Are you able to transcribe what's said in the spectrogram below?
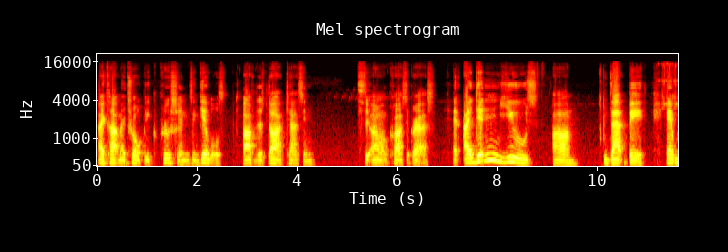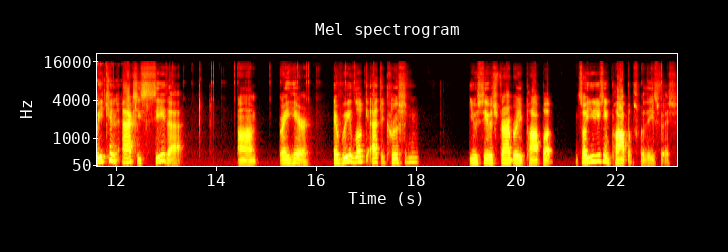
I caught my trophy crucians and gibels off this dock casting um, across the grass. And I didn't use um, that bait. And we can actually see that um, right here. If we look at the crucian, you see the strawberry pop-up. So you're using pop-ups for these fish.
